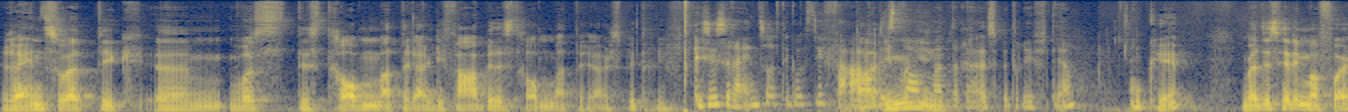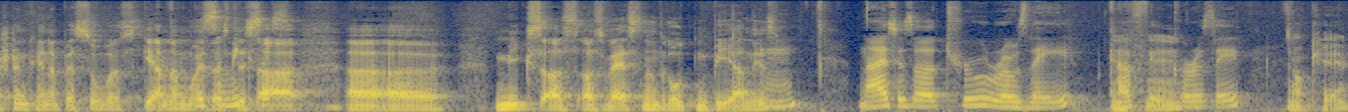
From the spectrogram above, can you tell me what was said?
reinsortig, ähm, was das Traubenmaterial, die Farbe des Traubenmaterials betrifft? Es ist reinsortig, was die Farbe Ah, des immerhin. Traubenmaterials betrifft. Ja. Okay. Weil das hätte ich mir vorstellen können bei sowas gerne mal, Dass dass ein das Mix auch ein äh, Mix aus, aus weißen und roten Beeren ist. Nein, es ist ein True Rosé, Fake Mhm. Rosé. Okay.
